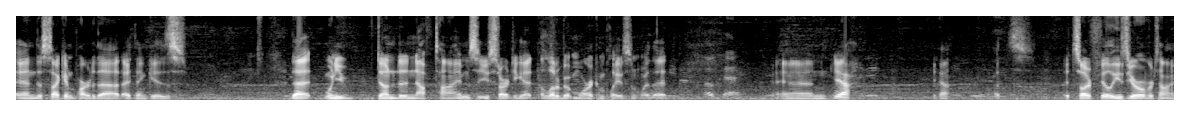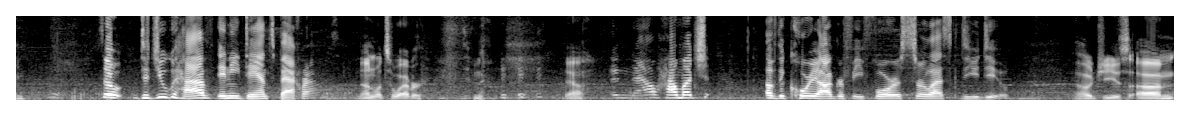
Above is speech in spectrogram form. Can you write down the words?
And the second part of that, I think, is that when you've done it enough times, you start to get a little bit more complacent with it. Okay. And yeah, yeah, that's it started to feel easier over time. So, did you have any dance background? None whatsoever. yeah. And now, how much of the choreography for Surlesque do you do? Oh, geez. Um,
